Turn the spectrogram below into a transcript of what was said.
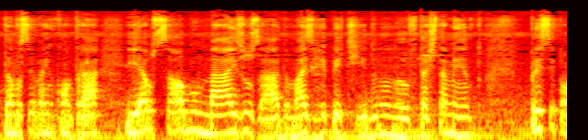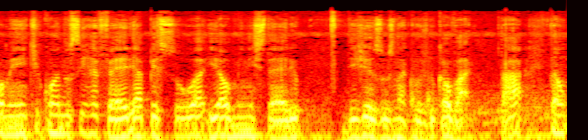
Então você vai encontrar, e é o salmo mais usado, mais repetido no Novo Testamento, principalmente quando se refere à pessoa e ao ministério de Jesus na cruz do Calvário, tá? Então,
